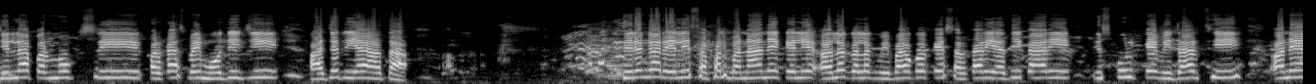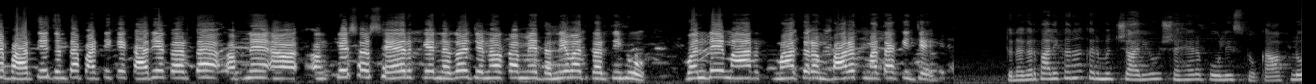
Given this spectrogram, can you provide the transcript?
जिला प्रमुख श्री प्रकाश भाई मोदी जी हाजिर રહ્યા હતા तिरंगा रैली सफल बनाने के लिए अलग अलग विभागों के सरकारी अधिकारी स्कूल के विद्यार्थी અને भारतीय जनता पार्टी के कार्यकर्ता अपने अ, अंकलेश्वर शहर के नगरजनों का मैं धन्यवाद करती हूँ વંદે માતરમ, ભારત માતા કી જય. તો નગરપાલિકાના કર્મચારીઓ, શહેર પોલીસનો કાફલો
